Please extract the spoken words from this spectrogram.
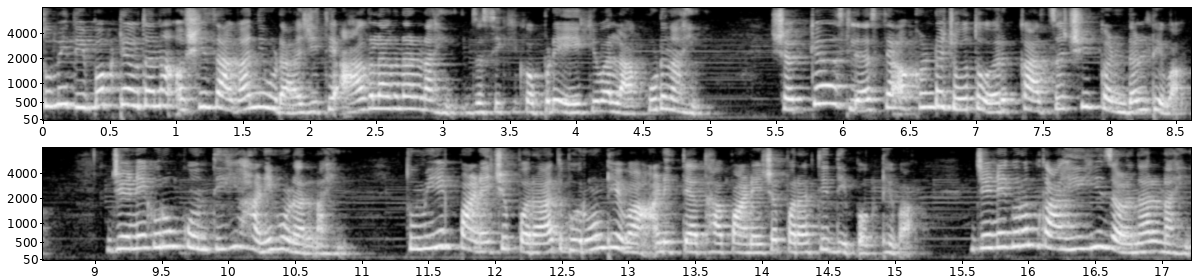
तुम्ही दीपक ठेवताना अशी जागा निवडा जिथे आग लागणार नाही जसे की कपडे किंवा लाकूड नाही. शक्य असल्यास त्या अखंड ज्योतवर काचची कंडल ठेवा. जेणेकरून कोणतीही हानी होणार नाही. तुम्ही एक पाण्याची परात भरून ठेवा आणि त्यात हा पाण्याच्या परातीत दीपक ठेवा. जेणेकरून काहीही जळणार नाही.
